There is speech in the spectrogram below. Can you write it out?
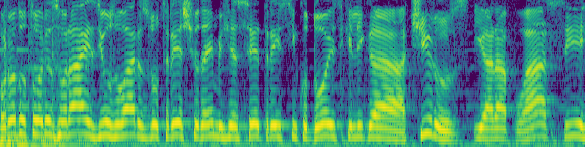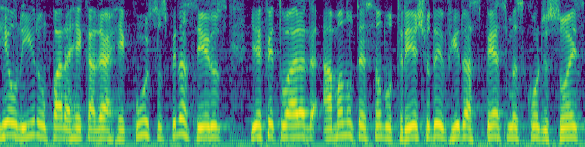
Produtores rurais e usuários do trecho da MGC 352 que liga Tiros e Arapuá se reuniram para arrecadar recursos financeiros e efetuar a manutenção do trecho devido às péssimas condições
